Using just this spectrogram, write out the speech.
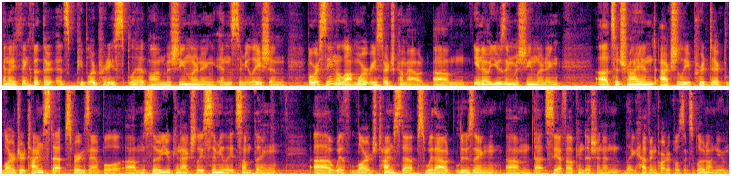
and I think that there, it's people are pretty split on machine learning in simulation, but we're seeing a lot more research come out. Um, you know, using machine learning uh, to try and actually predict larger time steps, for example. Um, so you can actually simulate something uh, with large time steps without losing um, that CFL condition and like having particles explode on you.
